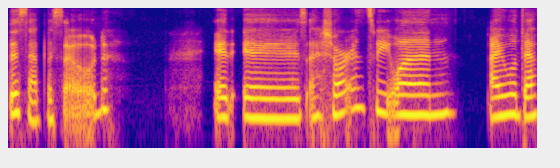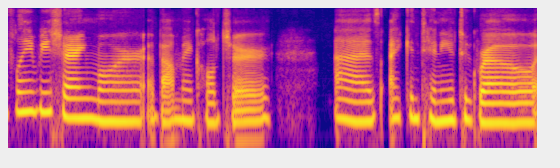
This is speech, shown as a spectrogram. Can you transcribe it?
this episode. It is a short and sweet one. I will definitely be sharing more about my culture as I continue to grow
